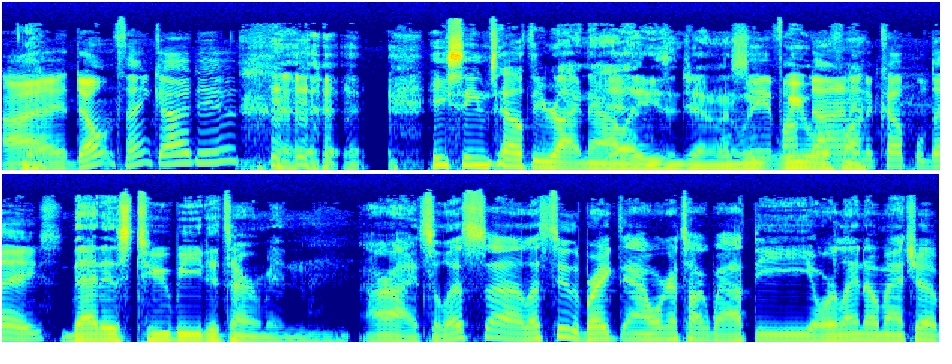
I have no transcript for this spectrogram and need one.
I don't think I did. he seems healthy right now, Yeah. ladies and gentlemen. we'll see we if we I'm will dying find in a couple days. that is to be determined. All right, so let's uh let's do the breakdown. We're gonna talk about the Orlando matchup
